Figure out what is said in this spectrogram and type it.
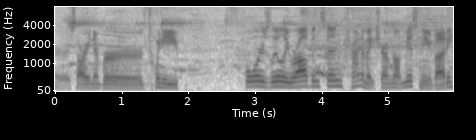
Or, sorry, number 24 is Lily Robinson. Trying to make sure I'm not missing anybody.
